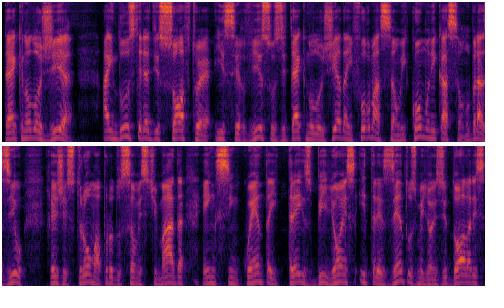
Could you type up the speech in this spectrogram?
Tecnologia. A indústria de software e serviços de tecnologia da informação e comunicação no Brasil registrou uma produção estimada em 53 bilhões e 300 milhões de dólares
